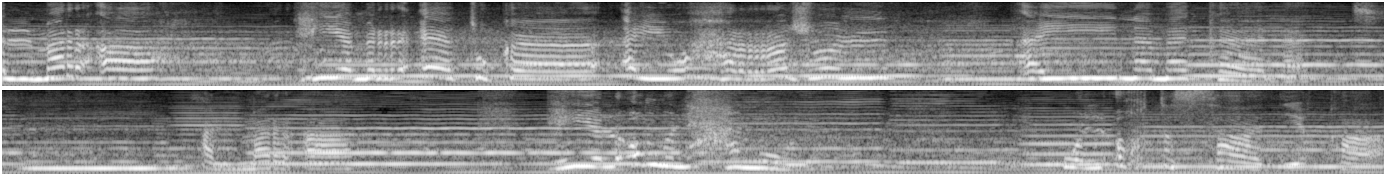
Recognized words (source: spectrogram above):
المرأة هي مرآتك أيها الرجل أينما كانت. المرأة هي الأم الحنونة والأخت الصادقة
